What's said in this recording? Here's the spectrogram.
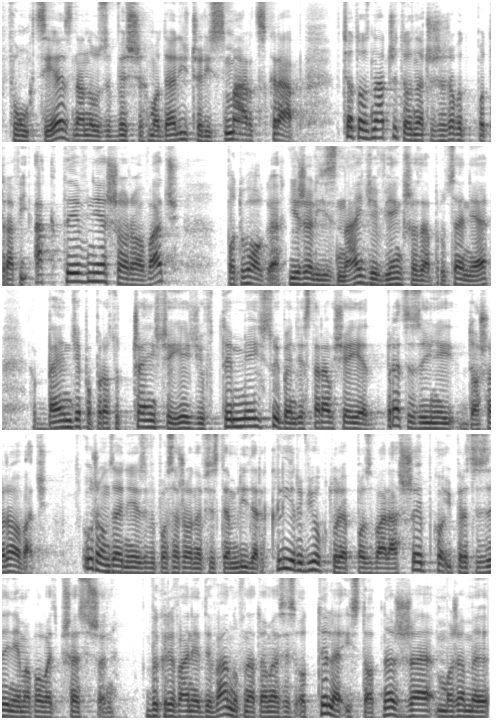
funkcję znaną z wyższych modeli, czyli Smart Scrap. Co to znaczy? To znaczy, że robot potrafi aktywnie szorować podłogę. Jeżeli znajdzie większe zabrudzenie, będzie po prostu częściej jeździł w tym miejscu i będzie starał się je precyzyjniej doszorować. Urządzenie jest wyposażone w system LIDAR Clearview, które pozwala szybko i precyzyjnie mapować przestrzeń. Wykrywanie dywanów natomiast jest o tyle istotne, że możemy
